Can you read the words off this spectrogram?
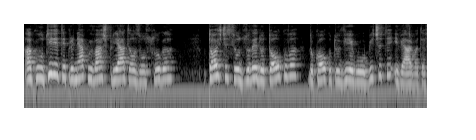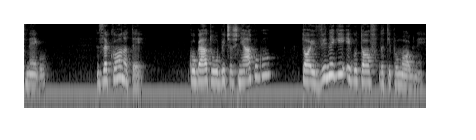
Ако отидете при някой ваш приятел за услуга, той ще се отзове до толкова, доколкото вие го обичате и вярвате в него. Законът е, когато обичаш някого, той винаги е готов да ти помогне.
